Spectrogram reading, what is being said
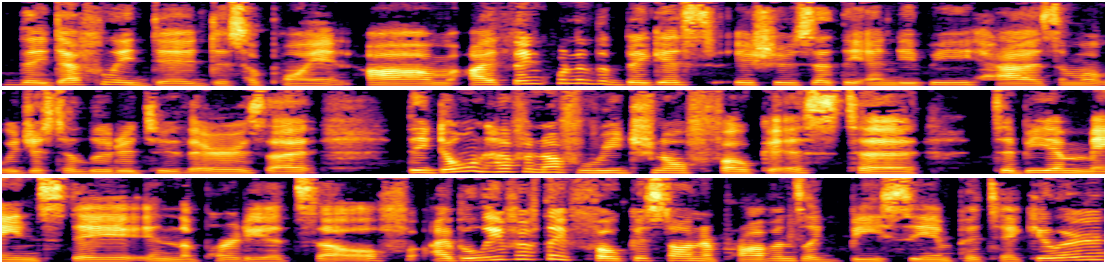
they definitely did disappoint. Um, I think one of the biggest issues that the NDP has, and what we just alluded to there, is that they don't have enough regional focus to to be a mainstay in the party itself. I believe if they focused on a province like BC in particular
